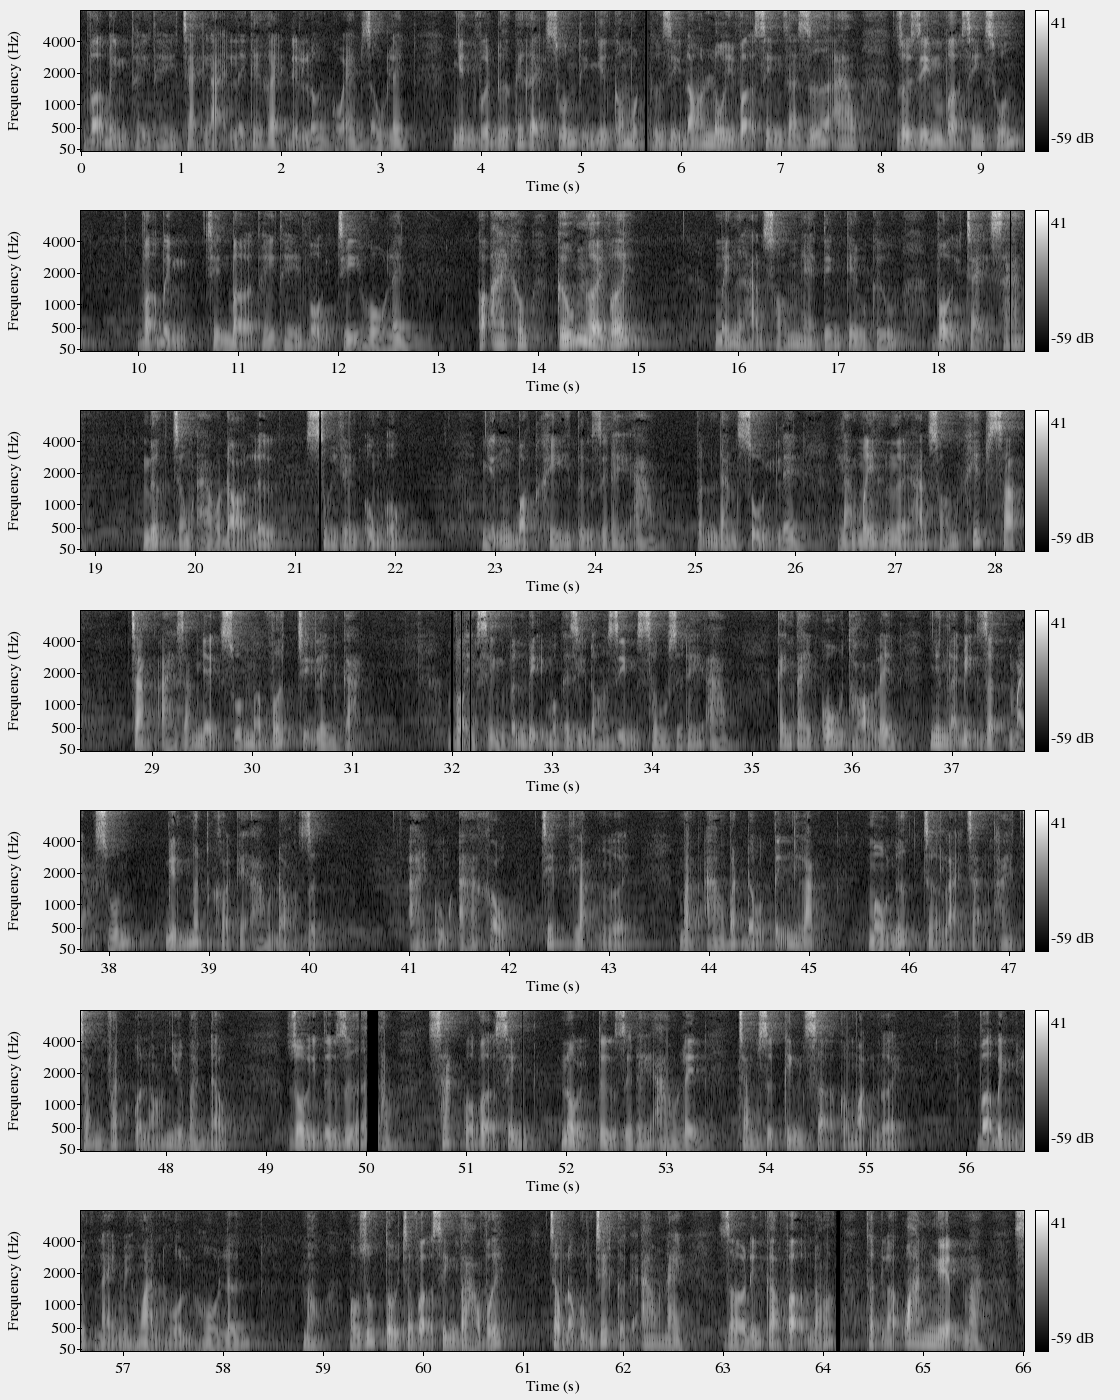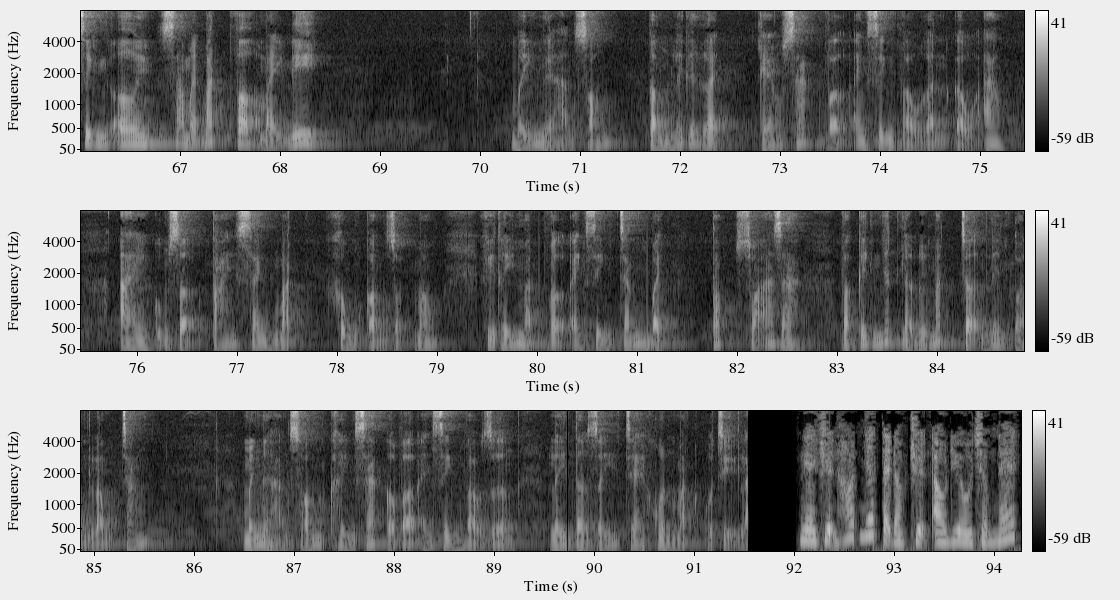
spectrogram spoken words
Vợ Bình thấy thế chạy lại lấy cái gậy để lôi cô em dâu lên, nhưng vừa đưa cái gậy xuống thì như có một thứ gì đó lôi vợ Sinh ra giữa ao rồi dìm vợ Sinh xuống. Vợ Bình trên bờ thấy thế vội chi hô lên: "Có ai không? Cứu người với!" Mấy người hàng xóm nghe tiếng kêu cứu, vội chạy sang. Nước trong ao đỏ lừ sôi lên ùng ục. Những bọt khí từ dưới đáy ao vẫn đang sủi lên, làm mấy người hàng xóm khiếp sợ chẳng ai dám nhảy xuống mà vớt chị lên cả. Vợ anh Sinh vẫn bị một cái gì đó dìm sâu dưới đáy ao, cánh tay cố thò lên nhưng lại bị giật mạnh xuống, biến mất khỏi cái ao đỏ rực. Ai cũng á khẩu, chết lặng người, mặt ao bắt đầu tĩnh lặng, màu nước trở lại trạng thái trong vắt của nó như ban đầu. Rồi từ giữa ao, xác của vợ Sinh nổi từ dưới đáy ao lên trong sự kinh sợ của mọi người. Vợ Bình lúc này mới hoàn hồn hô lớn: "Mau, mau giúp tôi cho vợ sinh vào với. Chồng nó cũng chết ở cái ao này, giờ đến cả vợ nó, thật là oan nghiệt mà. Sinh ơi, sao mày bắt vợ mày đi?" Mấy người hàng xóm cầm lấy cái gậy kéo xác vợ anh Sinh vào gần cầu ao. Ai cũng sợ tái xanh mặt, không còn giọt máu. Khi thấy mặt vợ anh Sinh trắng bệch, tóc xõa ra và kinh nhất là đôi mắt trợn lên toàn lòng trắng. Mấy người hàng xóm khênh xác của vợ anh Sinh vào giường, lấy tờ giấy che khuôn mặt của chị lại. Nghe chuyện hot nhất tại đọc truyện audio net.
